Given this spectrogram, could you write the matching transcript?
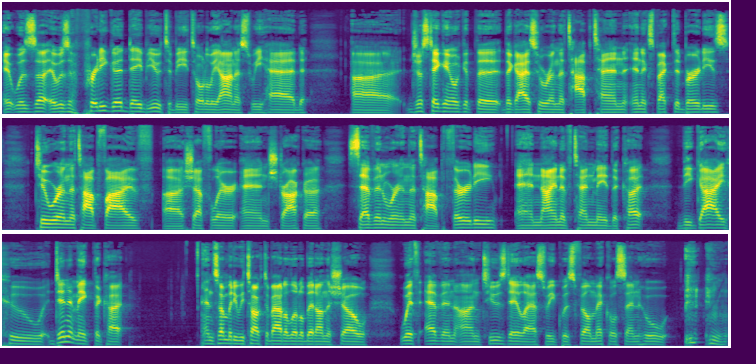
it was a, it was a pretty good debut to be totally honest. We had uh, just taking a look at the the guys who were in the top ten in expected birdies. Two were in the top five, uh, Scheffler and Straka. Seven were in the top thirty, and nine of ten made the cut the guy who didn't make the cut, and somebody we talked about a little bit on the show with Evan on Tuesday last week was Phil Mickelson, who,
